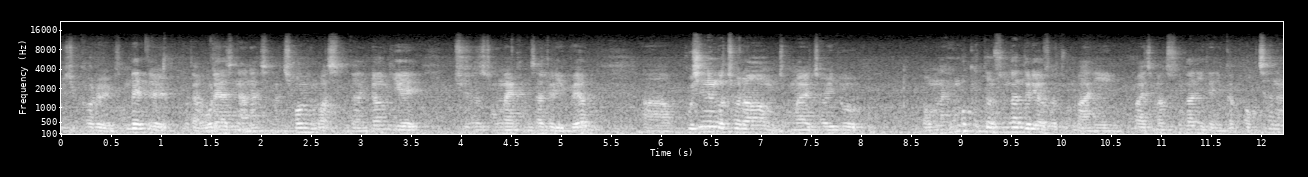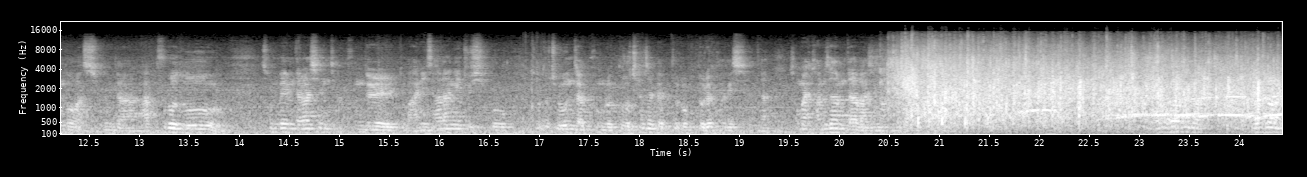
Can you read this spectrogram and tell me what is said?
뮤지컬을 선배들보다 오래 하진 않았지만 처음인 것 같습니다. 이런 기회 주셔서 정말 감사드리고요. 아, 보시는 것처럼 정말 저희도 너무나 행복했던 순간들이어서 좀 많이 마지막 순간이 되니까 벅차는 것 같습니다. 앞으로도 선배님들 하시는 작품들 많이 사랑해 주시고 저도 좋은 작품으로 또 찾아뵙도록 노력하겠습니다. 정말 감사합니다. 마지막. 감사합니다. 감사합니다.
